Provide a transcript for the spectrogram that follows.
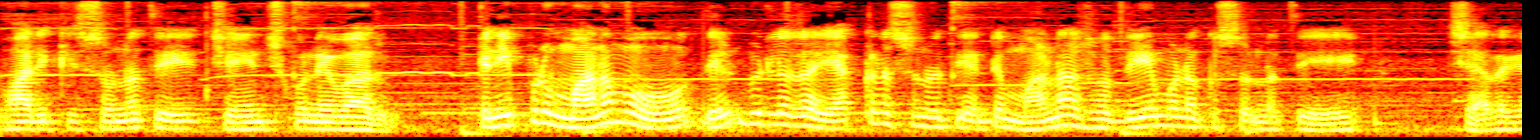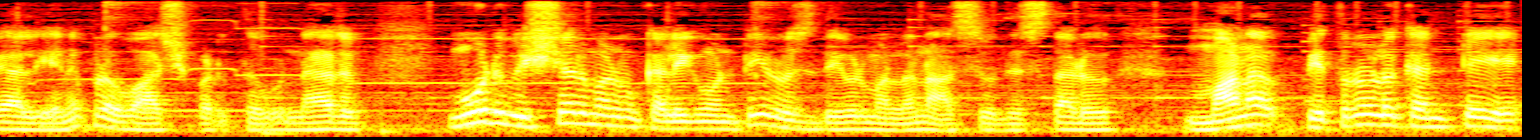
వారికి సున్నతి చేయించుకునేవారు. కానీ ఇప్పుడు మనము దేవుని బిడ్డల ఎక్కడ సున్నతి అంటే మన హృదయమునకు సున్నతి జరగాలి అని ప్రభు ఆశపడుతూ ఉన్నారు. మూడు విషయాలు మనం కలిగి ఉంటే ఈరోజు దేవుడు మనల్ని ఆశీర్వదిస్తాడు. మన పితరుల కంటే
